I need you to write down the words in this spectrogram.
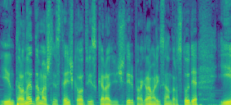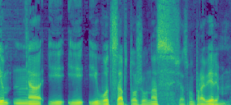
и интернет, домашняя страничка, Латвийское радио 4, программа «Александр Студия». И, а, и, и, и WhatsApp тоже у нас, сейчас мы проверим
